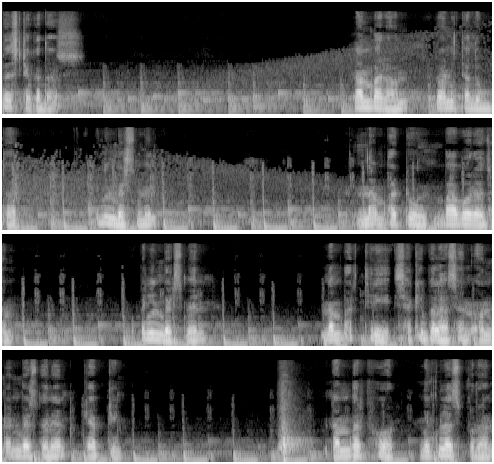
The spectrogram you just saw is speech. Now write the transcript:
বেস্ট একাদশ। Number one Rony Talukdar opening batsman number two Babar Azam opening batsman number three Shakib Al Hasan on run batsman and captain number four Nicholas Pooran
